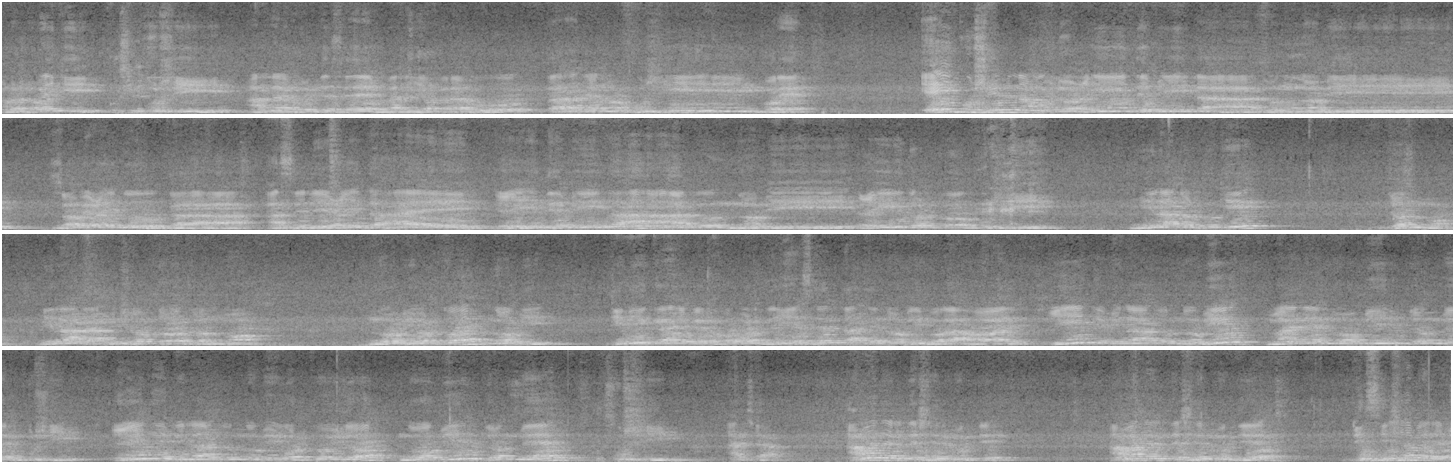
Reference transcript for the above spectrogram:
আমরা সবাই কি খুশি খুশি আল্লাহ তারা যেন খুশি করে। এই খুশির নাম হইল মিলাদুন নবী সব ঈদুকা আসলি ঈদ হায় ঈদ মিলাদুন নবী ঈদ অর্থ খুশি মিলাদ অর্থ কি জন্ম মিলাদ আরবি শব্দ জন্ম নবী অর্থ নবী যিনি গায়েবের খবর দিয়েছেন তাকে নবী বলা হয় ঈদ মিলাদুন নবী মানে নবীর জন্মের খুশি ঈদ মিলাদুন নবী অর্থ হইল নবীর জন্মের খুশি আচ্ছা আমাদের দেশের মধ্যে আমাদের দেশের মধ্যে ডিসি সাহেবের এক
